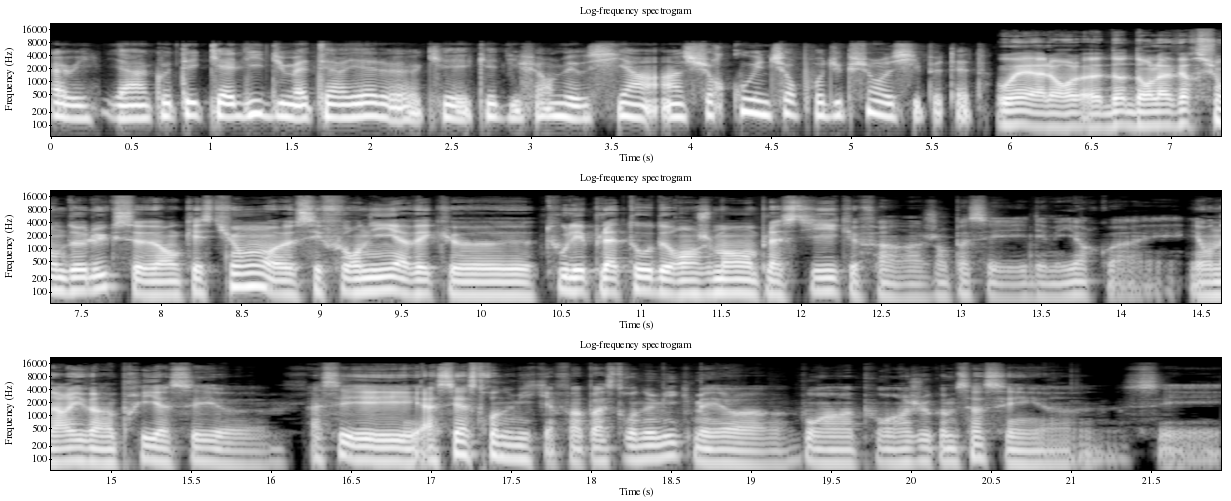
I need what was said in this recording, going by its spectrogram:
Ah oui, il y a un côté quali du matériel euh, qui, est, qui est différent, mais aussi un, un surcoût, une surproduction aussi peut-être. Ouais, alors euh, dans, dans la version Deluxe euh, en question, euh, c'est fourni avec euh, tous les plateaux de rangement en plastique, enfin j'en passe et des meilleurs quoi. Et, et on arrive à un prix assez euh, assez assez astronomique. Enfin pas astronomique, mais euh, pour un pour un jeu comme ça, c'est euh, c'est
